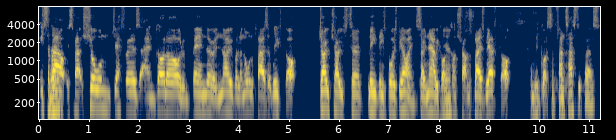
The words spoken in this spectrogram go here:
it's about no. it's about Shaun Jeffers and Goddard and Bender and Noble and all the players that we've got. Joe chose to leave these boys behind, so now we've got yeah. to concentrate on the players we have got, and we've got some fantastic players.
